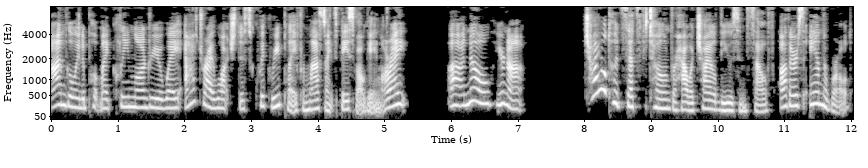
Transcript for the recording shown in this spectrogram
I'm going to put my clean laundry away after I watch this quick replay from last night's baseball game, all right? Uh, no, you're not. Childhood sets the tone for how a child views himself, others, and the world.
